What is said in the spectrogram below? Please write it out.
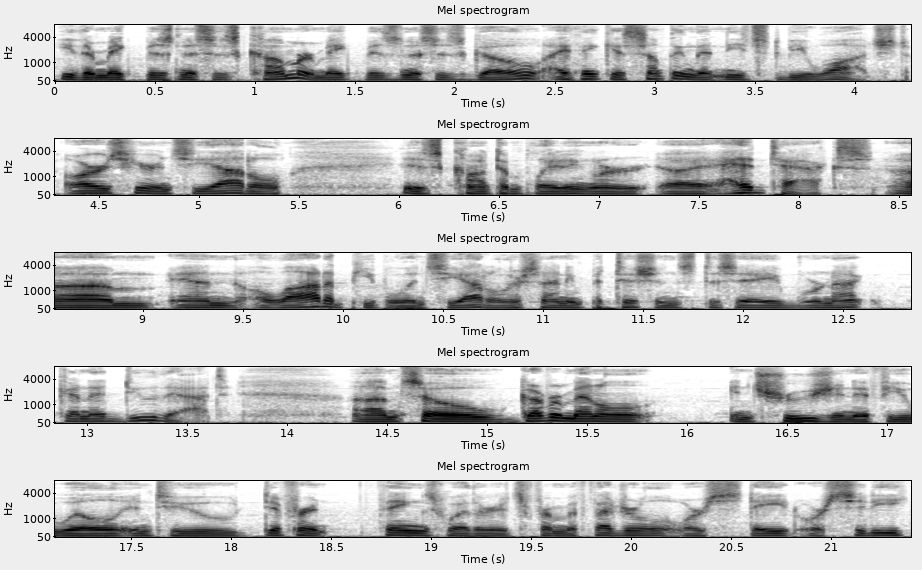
either make businesses come or make businesses go, I think is something that needs to be watched. Ours here in Seattle is contemplating or uh, head tax, um, and a lot of people in Seattle are signing petitions to say we're not going to do that. Um, so governmental intrusion, if you will, into different things, whether it's from a federal or state or city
